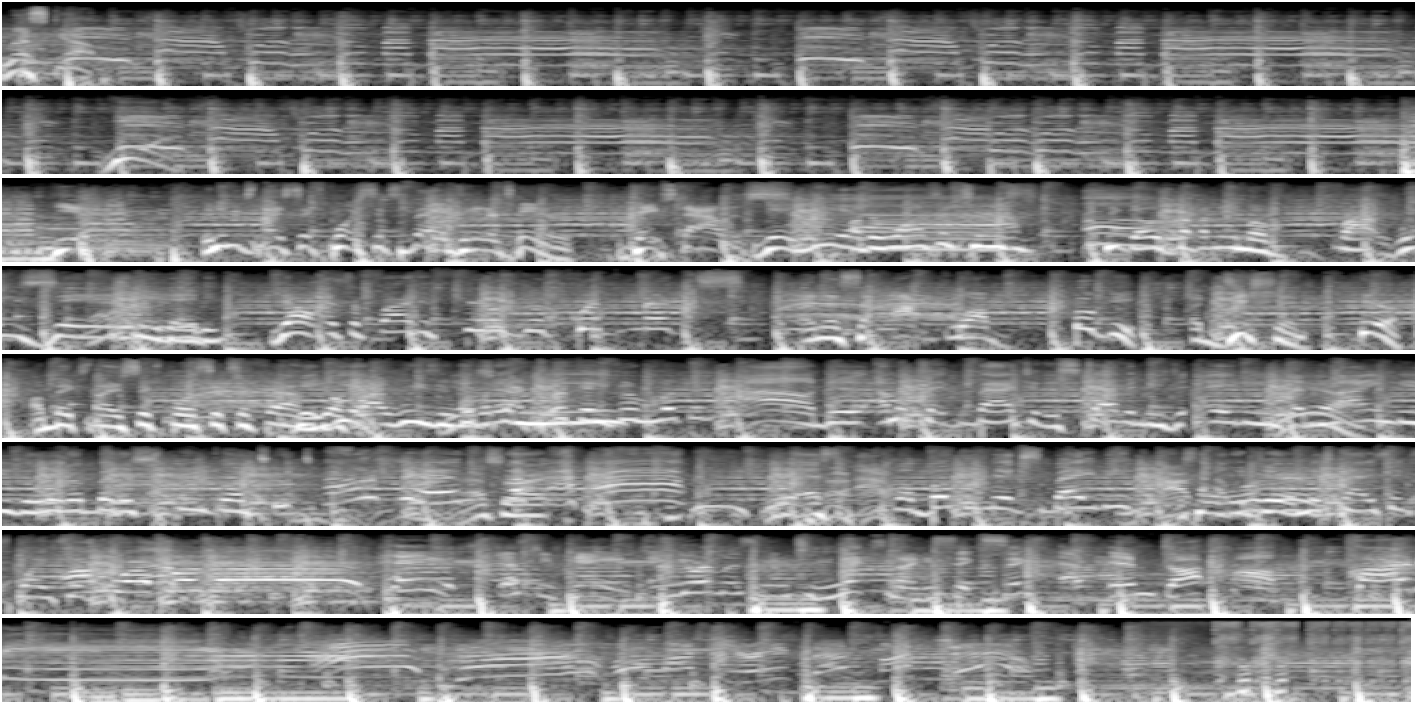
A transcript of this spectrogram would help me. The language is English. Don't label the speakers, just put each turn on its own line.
Let's go. Yeah. Yeah. In the mix 96.6 FM, the entertainer, Dave Stylus.
Yeah, yeah.
Other ones and twos. He uh. goes by the name of Fry Weezie.
That's me, baby.
Yo, it's a Friday Feel Good Quick Mix. And it's an Aqua Boogie edition here on Mix 96.6 FM.
Yeah,
Yo,
yeah.
Fry Weezie,
Yeah,
what
what
you
I mean?
Good looking?
Oh, dude, I'm gonna take you back to the 70s, the 80s, the
Yeah.
90s, a little bit of sprinkle of 2000s.
That's right.
yes, Aqua Boogie Mix, baby. That's how we do it. Mix 96.6.
Aqua Boogie!
Hey, it's Jessie Jane, and you're listening to Mix966FM.com. Party!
